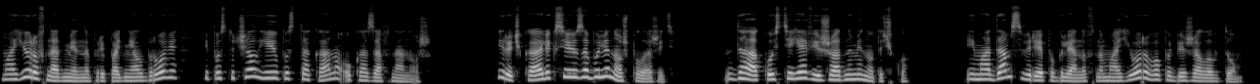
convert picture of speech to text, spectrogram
Майоров надменно приподнял брови и постучал ею по стакану, указав на нож. «Ирочка, Алексею забыли нож положить?» «Да, Костя, я вижу, одну минуточку». И мадам, свирепо глянув на Майорова, побежала в дом.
